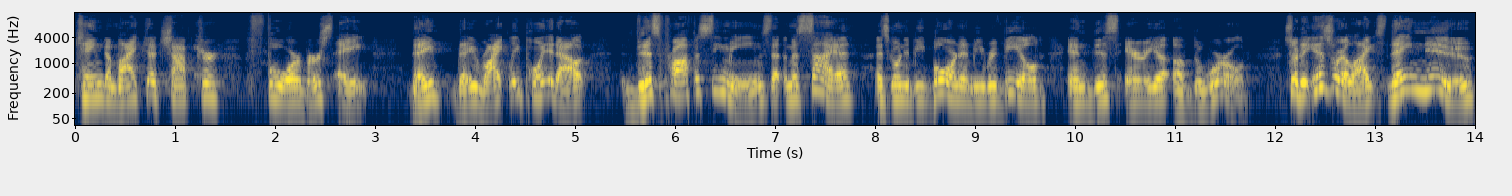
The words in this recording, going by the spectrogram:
came to Micah chapter 4, verse 8, they, they rightly pointed out this prophecy means that the Messiah is going to be born and be revealed in this area of the world. So the Israelites, they knew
